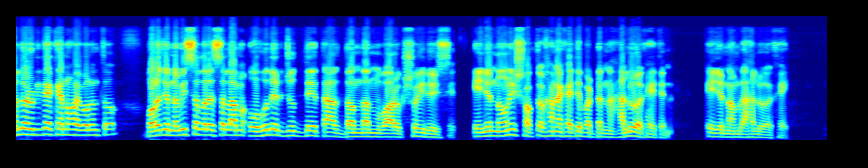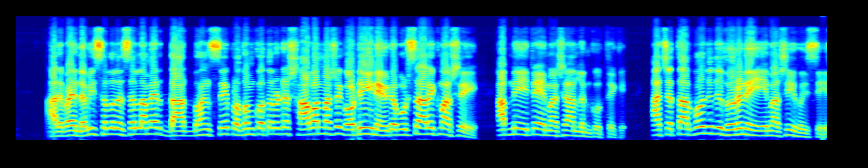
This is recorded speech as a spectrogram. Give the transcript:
হালুয়া রুটিটা কেন হয় বলেন তো? বলে যে নবী সাল্লাহ সাল্লাম ওহুদের যুদ্ধে তার দন্দান মুবারক শহীদ হয়েছে। এই জন্য উনি শক্ত খানা খাইতে পারতেন না, হালুয়া খাইতেন। এই জন্য আমরা হালুয়া খাই। আরে ভাই, নবী সাল্লাহ সাল্লামের দাঁত ভাঙছে, প্রথম কথা ওটা সাবান মাসে ঘটেই না ওটা পড়ছে আরেক মাসে। আপনি এটা এই মাসে আনলেন কোথেকে আচ্ছা তারপরে যদি ধরে নেই, এই মাসেই হয়েছে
